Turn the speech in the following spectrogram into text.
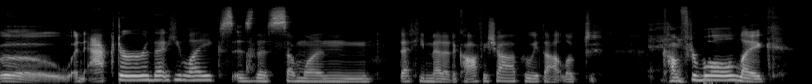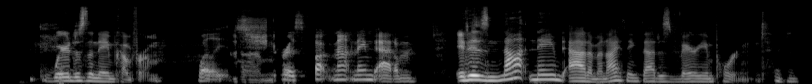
Uh, an actor that he likes? Is this someone that he met at a coffee shop who he thought looked comfortable? like, where does the name come from? well, it's um, sure as fuck not named Adam. It is not named Adam, and I think that is very important. Mhm.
